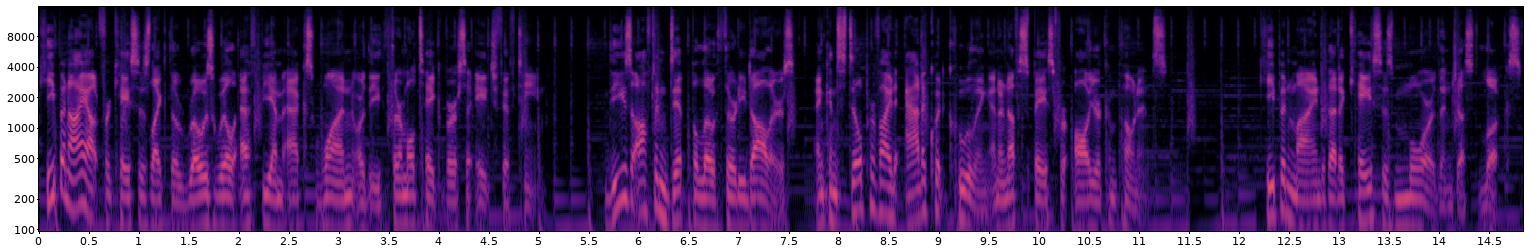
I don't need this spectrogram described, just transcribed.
keep an eye out for cases like the Rosewill FBM X1 or the Thermaltake Versa H15. These often dip below $30 and can still provide adequate cooling and enough space for all your components. Keep in mind that a case is more than just looks.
